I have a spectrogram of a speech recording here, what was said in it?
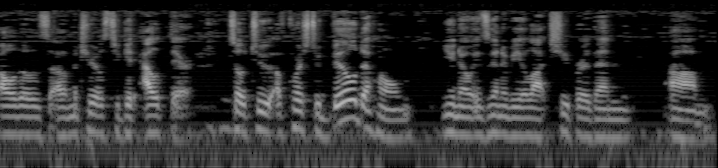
all those uh, materials to get out there mm-hmm. so to of course to build a home you know is going to be a lot cheaper than um,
